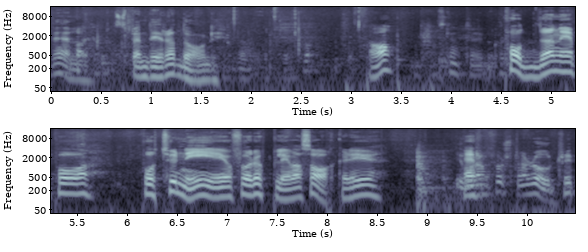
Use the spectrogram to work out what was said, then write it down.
Väl spenderad dag. Ja, podden är på, på turné och får uppleva saker. Det är ju Det var vår första roadtrip.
